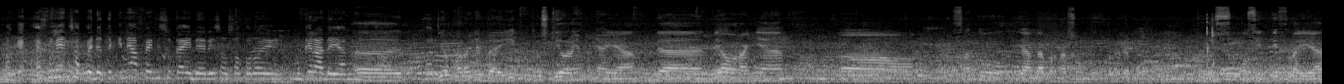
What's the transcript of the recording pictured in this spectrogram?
Oke, Evelyn sampai detik ini apa yang disukai dari sosok Roy? Mungkin ada yang Eh, dia orangnya baik, terus dia orangnya penyayang dan dia orangnya eh, yang nggak pernah sombong terhadap orang, terus positif lah ya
